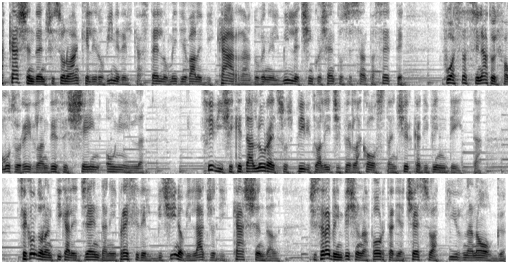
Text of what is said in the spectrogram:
A Cashenden ci sono anche le rovine del castello medievale di Carra, dove nel 1567 fu assassinato il famoso re irlandese Shane O'Neill. Si dice che da allora il suo spirito aleggi per la costa in cerca di vendetta. Secondo un'antica leggenda, nei pressi del vicino villaggio di Cashendal ci sarebbe invece una porta di accesso a Tirnanog,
